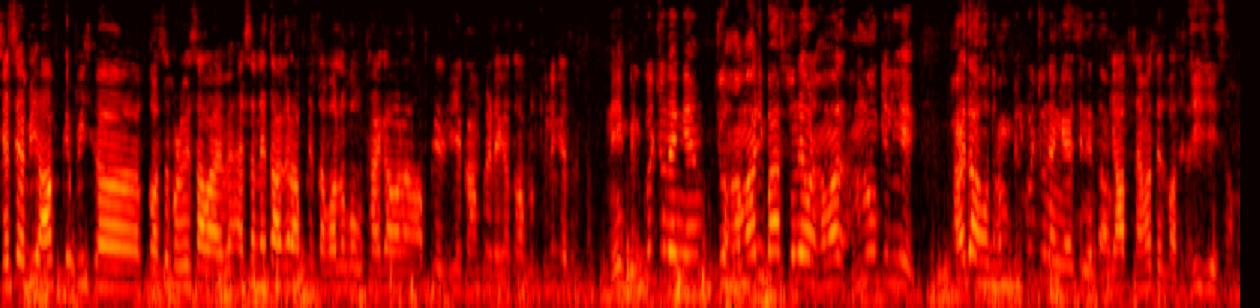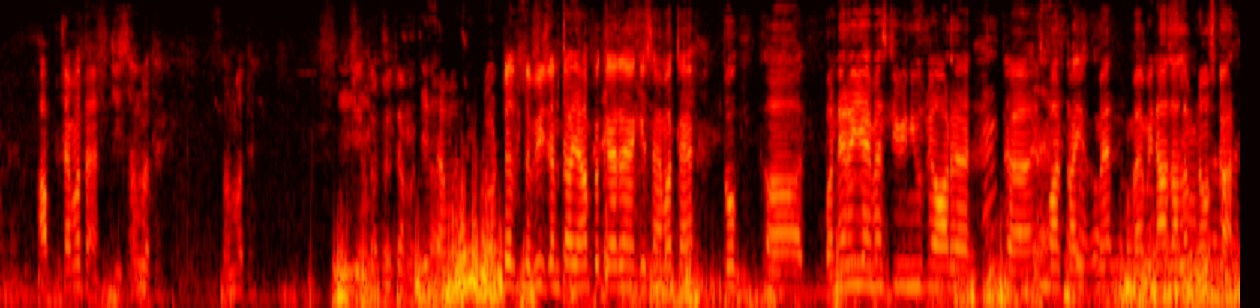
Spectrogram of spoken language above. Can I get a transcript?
जैसे अभी आपके बीच कौशल प्रवेश साहब आए हुए हैं ऐसा नेता अगर आपके सवालों को उठाएगा और आपके लिए काम करेगा तो आप लोग चुनेंगे ऐसा नेता? नहीं बिल्कुल चुनेंगे हम। जो हमारी बात सुने और हमारे हम लोगों के लिए फ़ायदा हो तो हम बिल्कुल चुनेंगे ऐसे नेता। क्या आप सहमत हैं इस बात जी जी सहमत है। आप सहमत हैं? जी सहमत है। सहमत है। जी जी सहमत है। टोटल सभी जनता यहाँ पे कह रहे हैं कि सहमत हैं। तो अ, बने रहिए एम एस टीवी न्यूज़ में और स्मार्ट टाइम्स में मैं मिनाज आलम नमस्कार।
